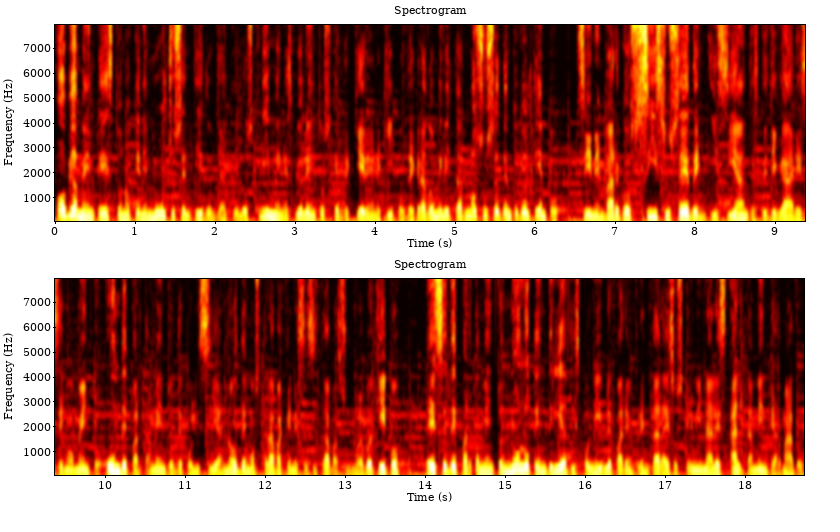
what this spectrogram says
Obviamente esto no tiene mucho sentido ya que los crímenes violentos que requieren equipo de grado militar no suceden todo el tiempo, sin embargo sí suceden y si antes de llegar ese momento un departamento de policía no demostraba que necesitaba su nuevo equipo, ese departamento no lo tendría disponible para enfrentar a esos criminales altamente armados.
